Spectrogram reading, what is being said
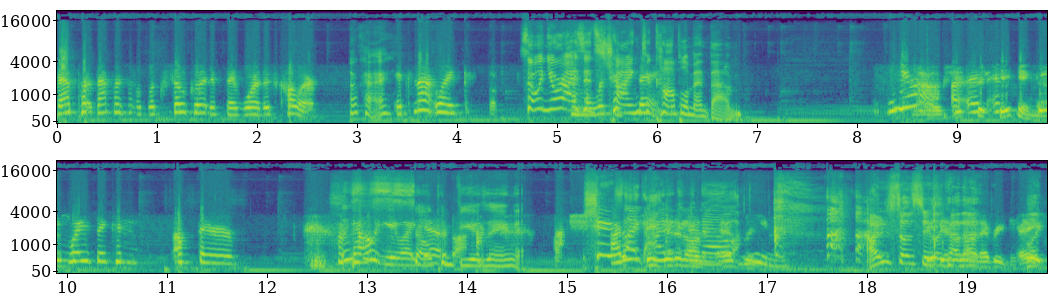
that per- that person would look so good if they wore this color. Okay. It's not like, So in your eyes, it's malicious trying to thing. compliment them. yeah, No, she's uh, and, and critiquing see ways they can up their This value. is I so guess. confusing. She's I like, I did don't even know. I just don't see like how it on that every day. like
